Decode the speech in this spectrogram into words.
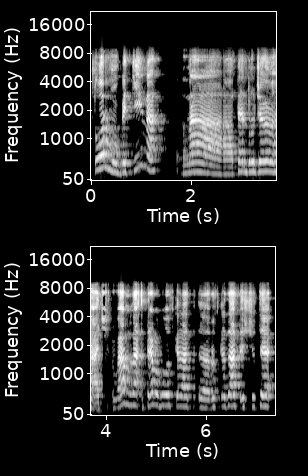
шторму Бетіна на тендру Джерелгач. Вам треба було сказати, е, розказати, що це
